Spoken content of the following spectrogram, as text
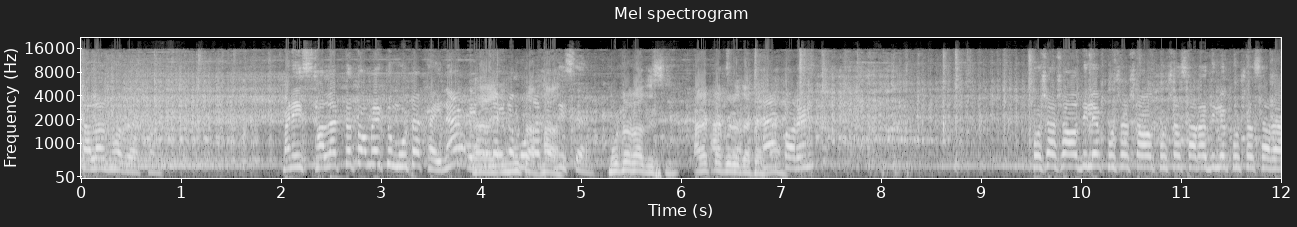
সালাদ হবে এখন। মানে সালাদটা তো আমরা একটু মোটা খাই না? এই হ্যাঁ জন্য এটা মোটা মোটাটা হ্যাঁ। দিছেন। মোটাটা দিছি। আরেকটা করে আচ্ছা, দেখাই হ্যাঁ হ্যাঁ। করেন। খোসা সাও দিলে খোসা সাও খোসা সারা দিলে খোসা সারা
